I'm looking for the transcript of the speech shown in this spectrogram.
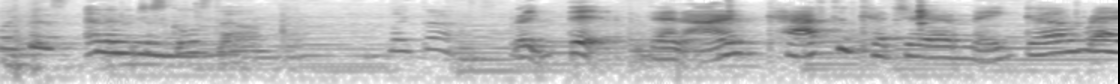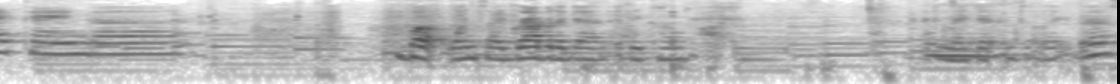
like this, and then it just goes down like that. Like this. Then I have to catch it and make a rectangle. But once I grab it again, it becomes hot. I can make it into like this.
